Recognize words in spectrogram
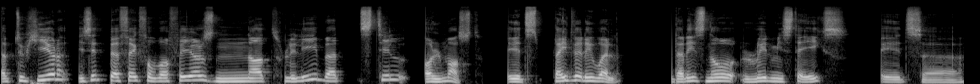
up to here, is it perfect for players? Not really, but still almost. It's played very well. There is no real mistakes. It's uh,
